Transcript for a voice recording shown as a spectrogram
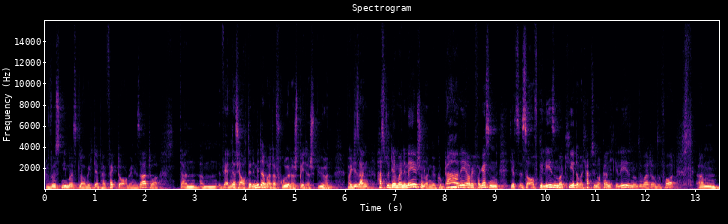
du wirst niemals, glaube ich, der perfekte Organisator. Dann ähm, werden das ja auch deine Mitarbeiter früher oder später spüren, weil die sagen, hast du dir meine Mail schon angeguckt? Ah, nee, habe ich vergessen, jetzt ist er auf gelesen markiert, aber ich habe sie noch gar nicht gelesen und so weiter und so fort. Ähm,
